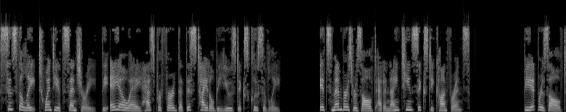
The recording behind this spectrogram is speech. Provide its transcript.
Since the late 20th century, the AOA has preferred that this title be used exclusively. Its members resolved at a 1960 conference, be it resolved,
